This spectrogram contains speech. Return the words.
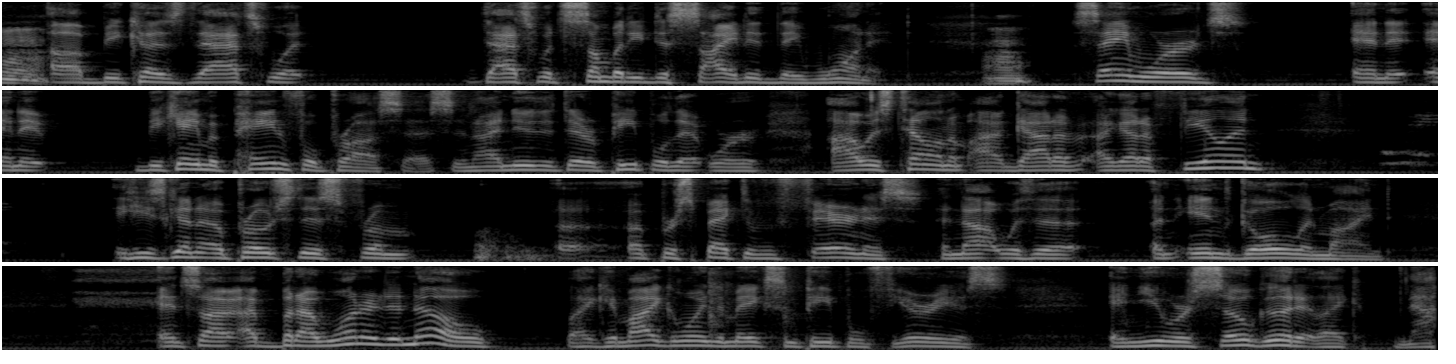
Mm. uh, because that's what that's what somebody decided they wanted. Mhm. Same words, and it and it became a painful process and i knew that there were people that were i was telling them i got a i got a feeling he's going to approach this from a, a perspective of fairness and not with a an end goal in mind and so I, but i wanted to know like am i going to make some people furious and you were so good at like nah,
